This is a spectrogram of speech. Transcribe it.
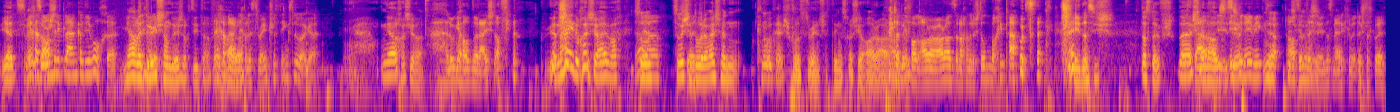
jetzt, Ich wenn habe sonst. andere Pläne gehabt diese Woche. Ja, wenn Ich drei Stunden wirst du auch Zeit haben. Ich habe eigentlich Stranger Things schauen. Ja, kannst du ja. Ah, Schau ich halt nur eine Staffel. Ja, nein, du kannst ja einfach so Ja, ja. zwischendurch, weißt du, wenn du genug hast von Stranger Things, kannst du ja RR. Ich glaube, ich fange RRR an, so nach einer Stunde mache ich Pause. Hey, das ist. Das darfst du. Das ist Gell? erlaubt. ist, ist genehmigt. Ja, ist Also, das genehmigt. ist schön, das merke ich mir, das ist doch gut.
